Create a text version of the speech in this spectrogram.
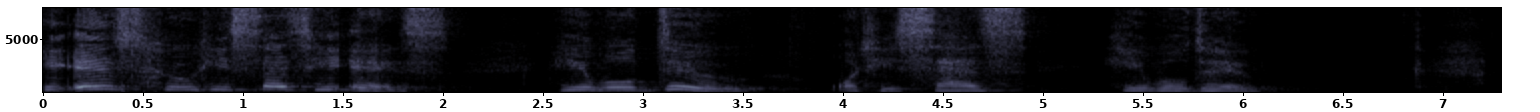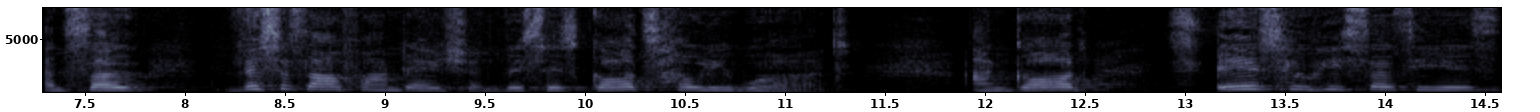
He is who he says he is. He will do what he says he will do. And so this is our foundation. This is God's holy word. And God is who he says he is,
